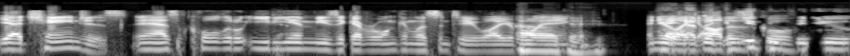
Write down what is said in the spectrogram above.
Yeah, it changes. It has cool little EDM music everyone can listen to while you're Oh, playing, okay. And you're Hey, like, Epic, "Oh, this is you cool." Continue,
